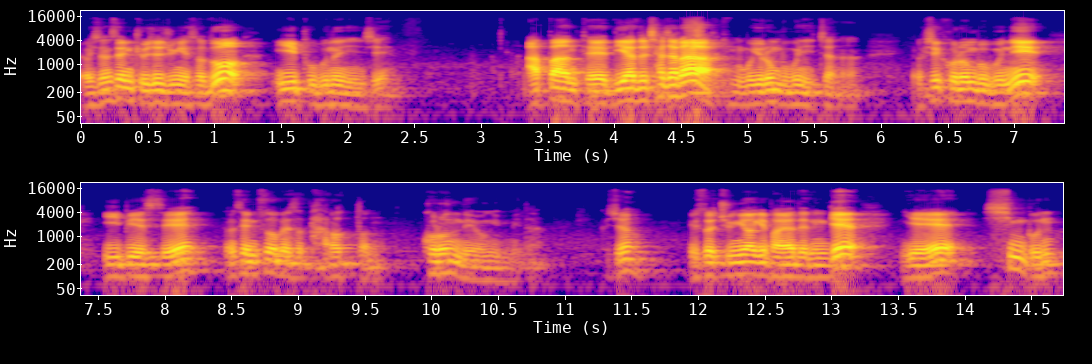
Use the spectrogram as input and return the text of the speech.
여기 선생님 교재 중에서도 이 부분은 이제 아빠한테 네 아들 찾아라 뭐 이런 부분이 있잖아. 역시 그런 부분이 EBS의 선생님 수업에서 다뤘던 그런 내용입니다. 그죠? 그래서 중요하게 봐야 되는 게 얘의 신분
